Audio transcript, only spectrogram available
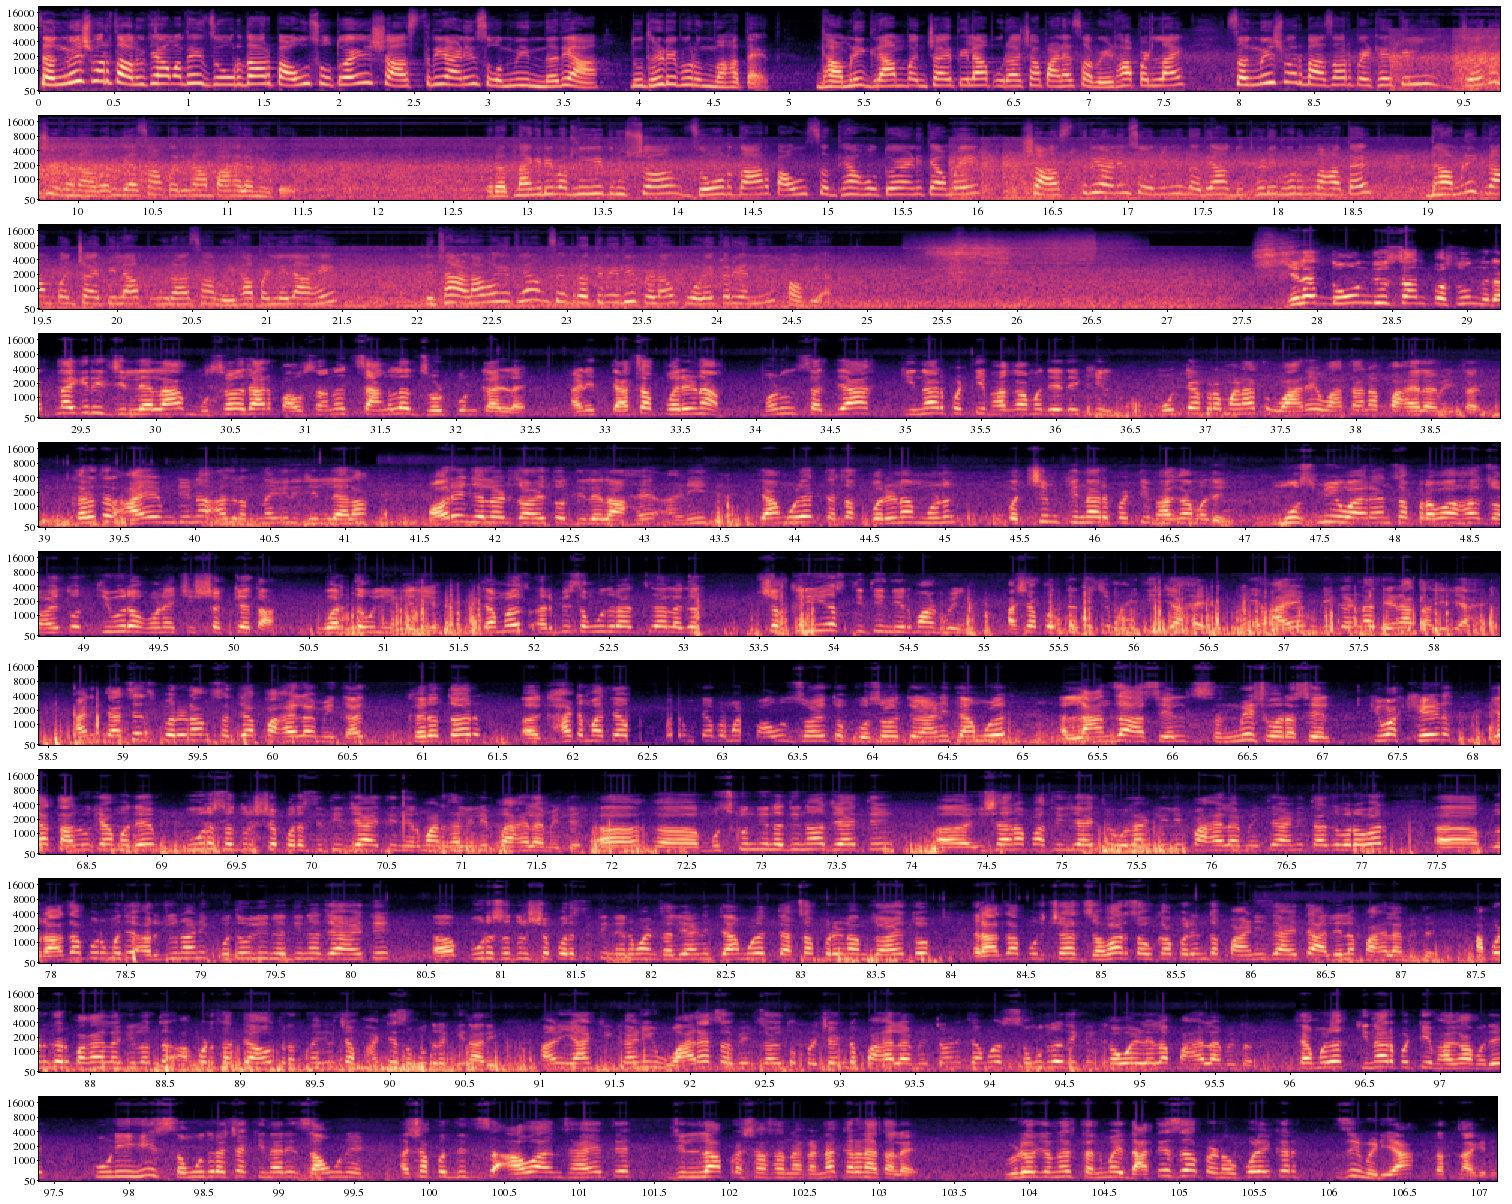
संगमेश्वर तालुक्यामध्ये जोरदार पाऊस होतोय. शास्त्री आणि सोनवी नद्या दुधडी भरून वाहत आहेत. धामणी ग्रामपंचायतीला पुराच्या पाण्याचा वेढा पडलाय. संगमेश्वर बाजारपेठेतील जनजीवनावर याचा परिणाम पाहायला मिळतोय. रत्नागिरीमधली ही दृश्य जोरदार पाऊस सध्या होतोय आणि त्यामुळे शास्त्री आणि सोनवी नद्या दुथडी भरून वाहत आहेत. धामणी ग्रामपंचायतीला पुराचा वेढा पडलेला आहे. तिथला आढावा घेतला आमचे प्रतिनिधी प्रणव कोळेकर यांनी. पाहूया गेल्या दोन दिवसांपासून रत्नागिरी जिल्ह्याला मुसळधार पावसानं चांगलं झोडपून काढलंय. आणि त्याचा परिणाम म्हणून सध्या किनारपट्टी भागामध्ये देखील मोठ्या प्रमाणात वारे वाहताना पाहायला मिळतात. खरं तर आय एम डीनं आज रत्नागिरी जिल्ह्याला ऑरेंज अलर्ट जो आहे तो दिलेला आहे आणि त्यामुळे त्याचा परिणाम म्हणून पश्चिम किनारपट्टी भागामध्ये मोसमी वाऱ्यांचा प्रवाह जो आहे तो तीव्र होण्याची शक्यता वर्तवली गेली आहे. त्यामुळेच अरबी समुद्राच्या लगत चक्रीय स्थिती निर्माण होईल अशा पद्धतीची माहिती जी आहे ती आय एम डीकडनं देण्यात आलेली आहे. आणि त्याचेच परिणाम सध्या पाहायला मिळतात. खरं तर अ, घाटमाथ्यावर मोठ्या प्रमाणात पाऊस जो आहे तो कोसळतोय आणि त्यामुळे लांजा असेल संगमेश्वर असेल किंवा खेड या तालुक्यामध्ये पूरसदृश्य परिस्थिती जी आहे ती निर्माण झालेली पाहायला मिळते. मुस्कुंदी नदीनं जे आहे ती इशारापाती जी आहे ती ओलांडलेली पाहायला मिळते आणि त्याचबरोबर राजापूरमध्ये अर्जुन आणि कुदवली नदीनं जे आहे ते पूरसदृश्य परिस्थिती निर्माण झाली आणि त्यामुळे त्याचा परिणाम जो आहे तो राजापूरच्या जव्हार चौकापर्यंत पाणी जे आहे ते आलेलं पाहायला मिळतं आपण जर बघायला गेलो तर आपण सध्या आहोत रत्नागिरीच्या भाटे समुद्र किनारी आणि या ठिकाणी वाऱ्याचा वेग जो आहे तो प्रचंड पाहायला मिळतो आणि त्यामुळे समुद्र देखील खवळलेला पाहायला मिळतो त्यामुळे किनारपट्टी भागामध्ये कुणीही समुद्राच्या किनारी जाऊ नये अशा पद्धतीचं आवाहन जे आहे ते जिल्हा प्रशासनाकडनं करण्यात आलंय. व्हिडिओ जर्नलिस्ट तन्मय दातेसह प्रणव पोळेकर झी मीडिया रत्नागिरी.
